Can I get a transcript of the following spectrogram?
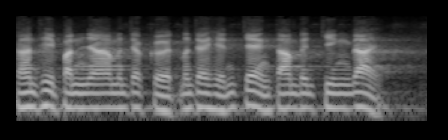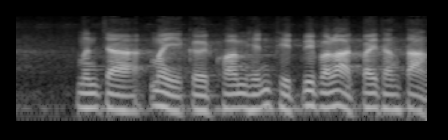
การที่ปัญญามันจะเกิด มันจะเห็นแจ้งตามเป็นจริงได้ มันจะไม่เกิดความเห็นผิดวิปลาสไปต่าง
